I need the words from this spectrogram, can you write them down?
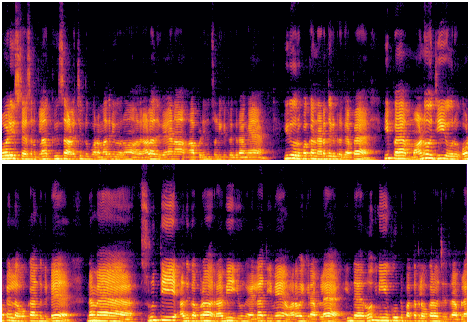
போலீஸ் ஸ்டேஷனுக்கெலாம் கிறிஸை அழைச்சிக்கிட்டு போகிற மாதிரி வரும். அதனால் அது வேணாம் அப்படின்னு சொல்லிக்கிட்டு இருக்கிறாங்க. இது ஒரு பக்கம் நடந்துக்கிட்டு இருக்கப்ப இப்போ மனோஜி ஒரு ஹோட்டலில் உட்காந்துக்கிட்டு நம்ம ஸ்ருதி அதுக்கப்புறம் ரவி இவங்க எல்லாத்தையுமே வர வைக்கிறாப்புல. இந்த ரோகிணியும் கூப்பிட்டு பக்கத்தில் உட்கார வச்சிருக்கிறாப்புல.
